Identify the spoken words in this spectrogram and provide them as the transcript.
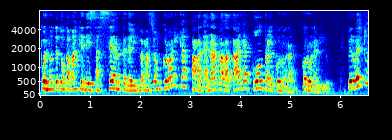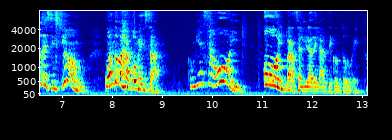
pues no te toca más que deshacerte de la inflamación crónica para ganar la batalla contra el coronavirus. Pero es tu decisión. ¿Cuándo vas a comenzar? Comienza hoy, hoy para salir adelante con todo esto.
